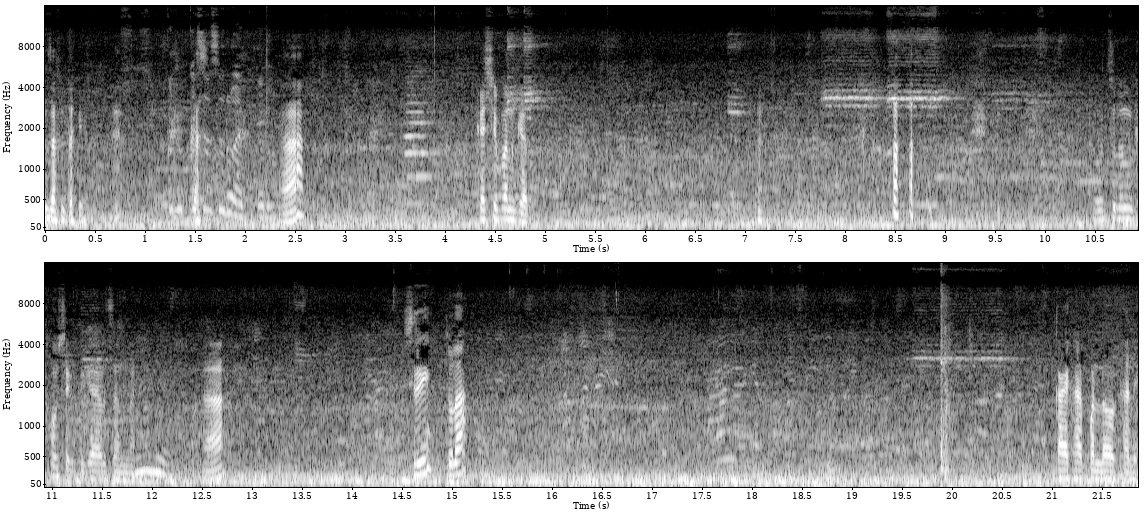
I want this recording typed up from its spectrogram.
जमतंय कसं सुरुवात करू? हा? कशी पण कर. उचलून खाऊ शकते काय अडचण नाही. हा? श्री तुला? काय काय पडलं खाली.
